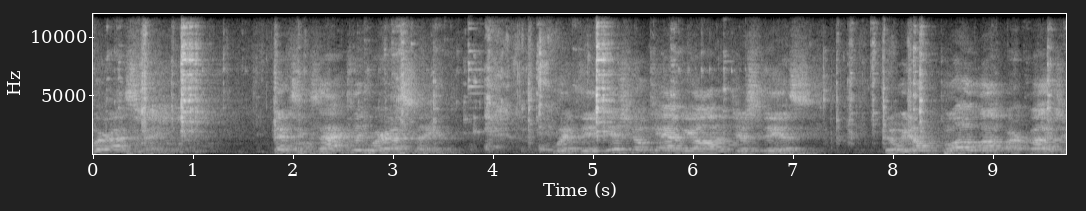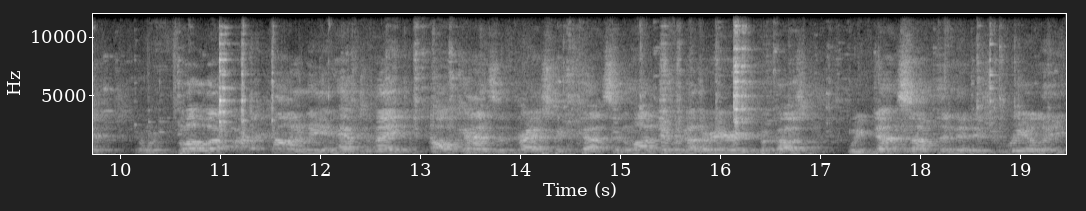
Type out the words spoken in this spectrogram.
where I stand. That's exactly where I stand. With the additional caveat of just this, that we don't blow up our budget and we blow up our economy and have to make all kinds of drastic cuts in a lot of different other areas because we've done something that is really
